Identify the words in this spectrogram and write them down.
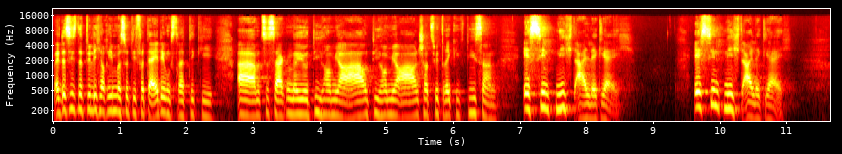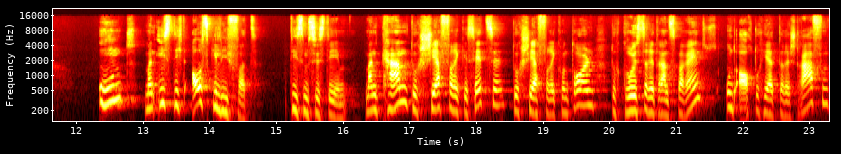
weil das ist natürlich auch immer so die Verteidigungsstrategie, ähm, zu sagen, naja, die haben ja auch und die haben ja auch und schaut, wie dreckig die sind. Es sind nicht alle gleich. Es sind nicht alle gleich. Und man ist nicht ausgeliefert diesem System. Man kann durch schärfere Gesetze, durch schärfere Kontrollen, durch größere Transparenz und auch durch härtere Strafen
